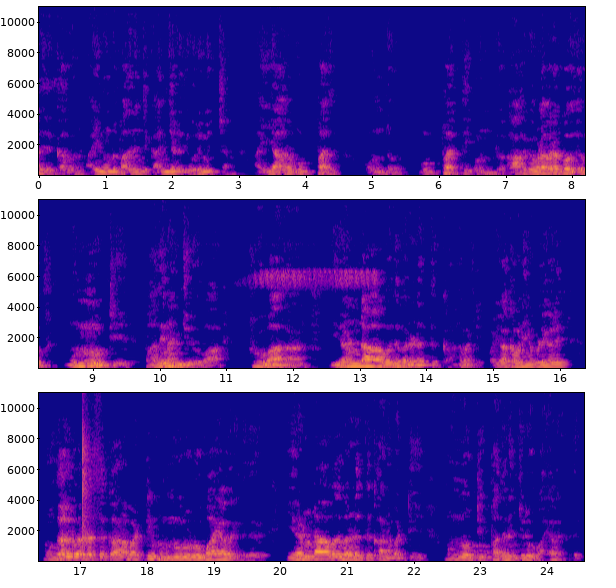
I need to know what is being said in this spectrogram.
பெருக்க வேணும். ஐநூறு பதினஞ்சுக்கு அஞ்சு எழுதி ஒரு மிச்சம். ஐயாறு முப்பது. ஒன்று முப்பத்தி ஒன்று. ஆகவே எவ்வளவு வரப்போகுது? முன்னூற்றி பதினஞ்சு ரூபா. ரூபா தான் இரண்டாவது வருடத்துக்கான வட்டி. வடிவா கவனிங்க பிள்ளைகளே. முதல் வருடத்துக்கான வட்டி முந்நூறு ரூபாயா வருகிறது. இரண்டாவது வருடத்துக்கான வட்டி முன்னூற்றி பதினஞ்சு ரூபாயா வருகிறது.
